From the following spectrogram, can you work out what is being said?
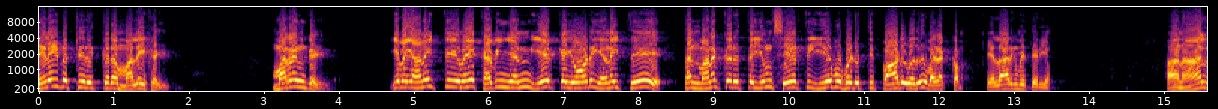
நிலை பெற்றிருக்கிற மலைகள் மரங்கள் இவை அனைத்தையுமே கவிஞன் இயற்கையோடு இணைத்து தன் மனக்கருத்தையும் சேர்த்து இயவுபடுத்தி பாடுவது வழக்கம். எல்லாருக்குமே தெரியும். ஆனால்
